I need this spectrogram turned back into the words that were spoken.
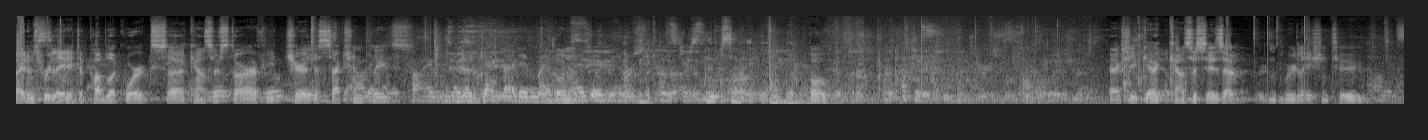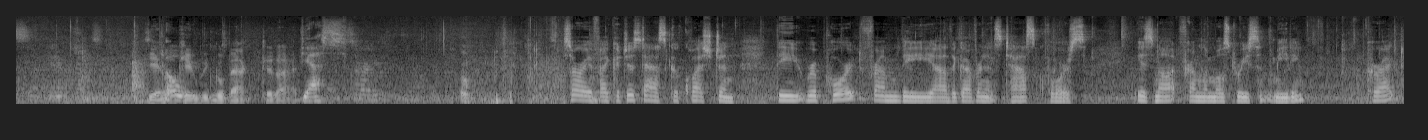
Items related to Public Works, uh, Counselor Starr, if you chair this section, please. Get that in my Oh, no. head. Oh. Actually, uh, Counselor, say, is that in relation to? Yeah, Oh. okay, we can go back to that. Yes. Sorry, if I could just ask a question. The report from the, uh, the governance task force is not from the most recent meeting, correct?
